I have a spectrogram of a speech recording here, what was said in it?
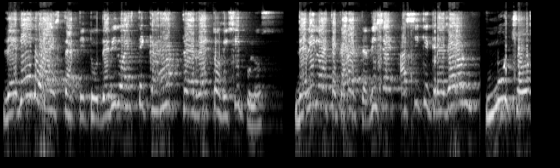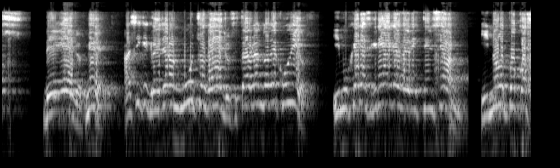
debido a esta actitud, debido a este carácter de estos discípulos, debido a este carácter, dice, así que creyeron muchos de ellos. Mire, así que creyeron muchos de ellos. Está hablando de judíos y mujeres griegas de distinción, y no pocos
